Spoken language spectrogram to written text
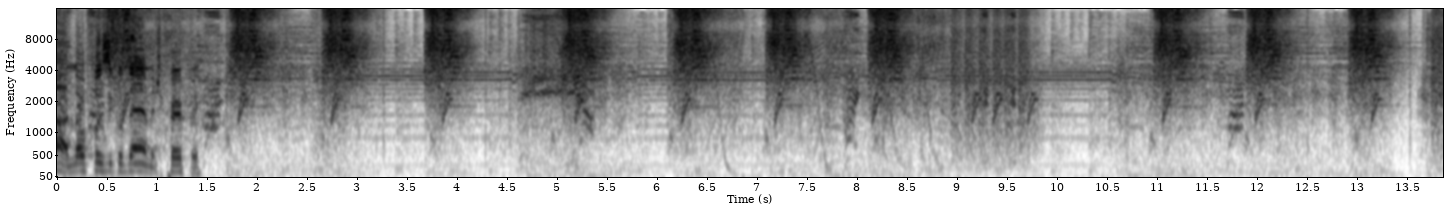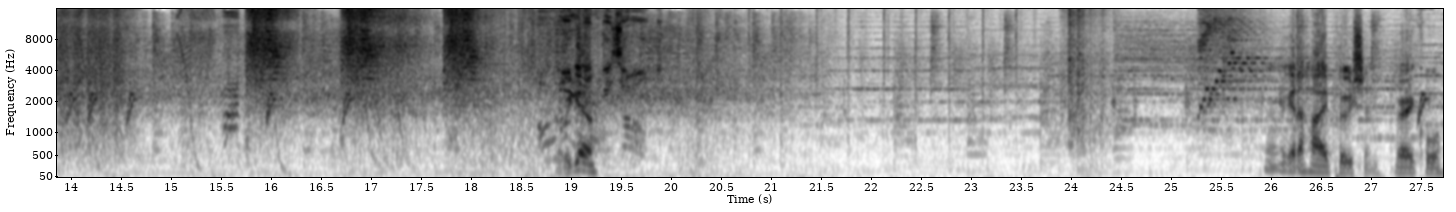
Ah, no physical damage. Perfect. There we go. And we got a high potion. Very cool.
